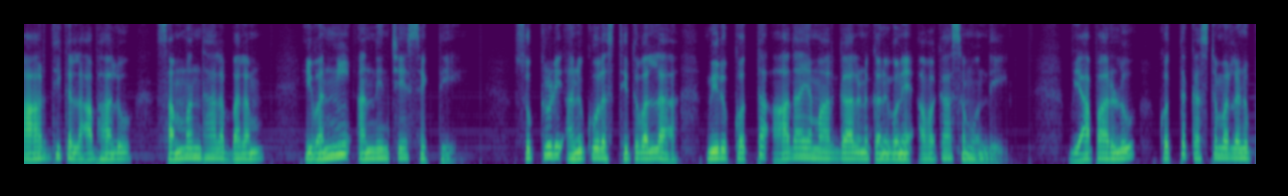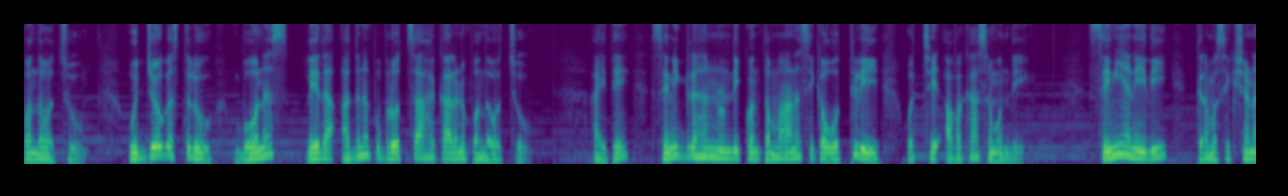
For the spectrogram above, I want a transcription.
ఆర్థిక లాభాలు సంబంధాల బలం ఇవన్నీ అందించే శక్తి. శుక్రుడి అనుకూల స్థితి వల్ల మీరు కొత్త ఆదాయ మార్గాలను కనుగొనే అవకాశం ఉంది. వ్యాపారులు కొత్త కస్టమర్లను పొందవచ్చు. ఉద్యోగస్తులు బోనస్ లేదా అదనపు ప్రోత్సాహకాలను పొందవచ్చు. అయితే శనిగ్రహం నుండి కొంత మానసిక ఒత్తిడి వచ్చే అవకాశముంది శని అనేది క్రమశిక్షణ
